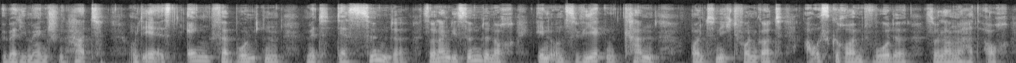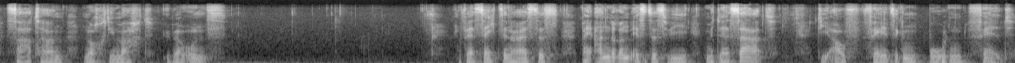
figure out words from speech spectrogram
über die Menschen hat. Und er ist eng verbunden mit der Sünde. Solange die Sünde noch in uns wirken kann und nicht von Gott ausgeräumt wurde, solange hat auch Satan noch die Macht über uns. In Vers 16 heißt es, bei anderen ist es wie mit der Saat, die auf felsigen Boden fällt.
